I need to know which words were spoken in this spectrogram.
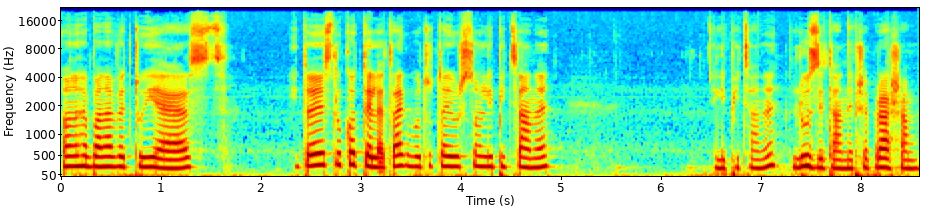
On chyba nawet tu jest. I to jest tylko tyle, tak? Bo tutaj już są lipicany. Lipicany? Luzytany, przepraszam.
